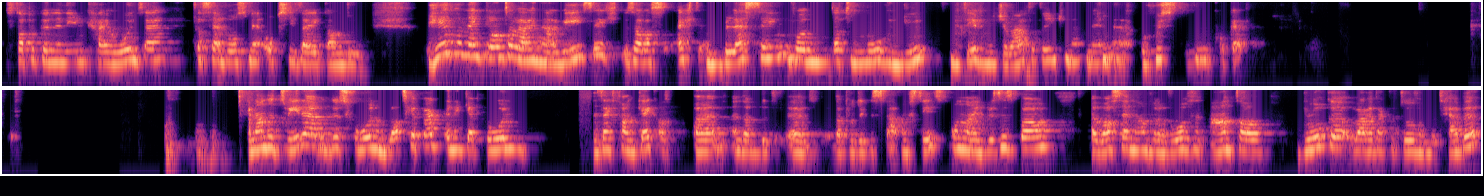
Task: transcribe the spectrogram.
stappen kunnen nemen. Ik ga gewoon zeggen, dat zijn volgens mij opties dat je kan doen. Heel veel van mijn klanten waren aanwezig, dus dat was echt een blessing van dat te mogen doen. Ik moet even een beetje water drinken met mijn uh, die ik ook heb. En dan de tweede heb ik dus gewoon een blad gepakt en ik heb gewoon gezegd van kijk, als, uh, en dat, uh, dat product bestaat nog steeds, online businessbouw. En wat zijn dan vervolgens een aantal blokken waar dat ik het over moet hebben.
